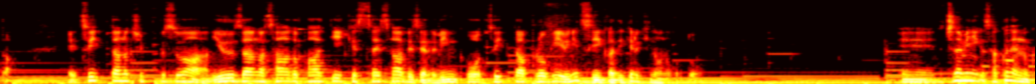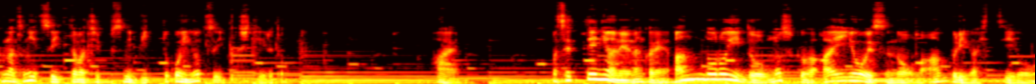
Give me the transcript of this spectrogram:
た。えー、ツイッターのチップスは、ユーザーがサードパーティー決済サービスへのリンクをツイッタープロフィールに追加できる機能のこと。えー、ちなみに昨年の9月にツイッターはチップスにビットコインを追加していると。はい。まあ、設定にはね、なんかね、Android もしくは iOS の、まあ、アプリが必要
